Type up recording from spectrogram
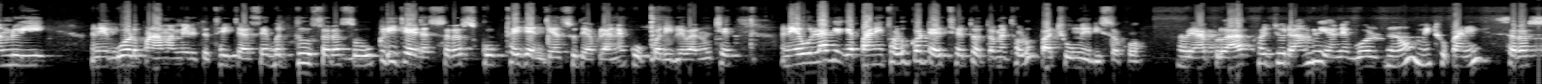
આંબલી અને ગોળ પણ આમાં મેલ્ટ થઈ જશે. બધું સરસ ઉકળી જાય ને સરસ કૂક થઈ જાય ત્યાં સુધી આપણે આને કૂક કરી લેવાનું છે. અને એવું લાગે કે પાણી થોડું ઘટે છે તો તમે થોડું પાછું ઉમેરી શકો. હવે આપણું આ ખજૂર આંબલી અને ગોળનું મીઠું પાણી સરસ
